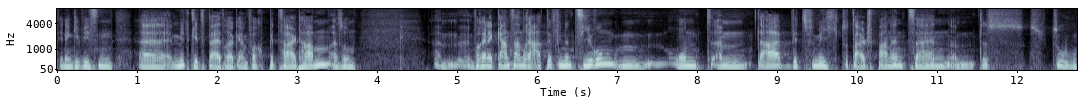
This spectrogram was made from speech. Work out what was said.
die einen gewissen äh, Mitgliedsbeitrag einfach bezahlt haben. Also einfach eine ganz andere Art der Finanzierung. Und ähm, da wird es für mich total spannend sein, ähm, das zu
